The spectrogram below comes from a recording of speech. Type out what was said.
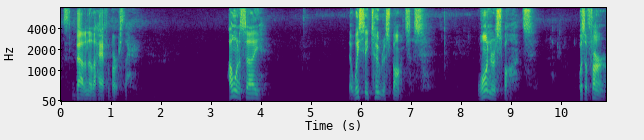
It's about another half a verse there. I want to say that we see two responses. One response was a firm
